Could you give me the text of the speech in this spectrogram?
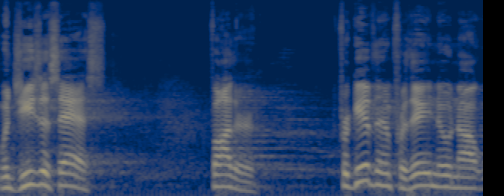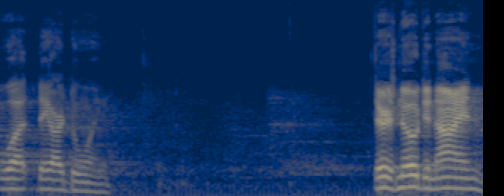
When Jesus asked, Father, Forgive them, for they know not what they are doing. There is no denying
